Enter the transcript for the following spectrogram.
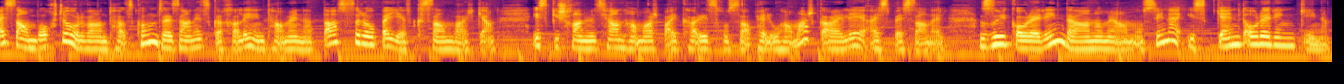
Այս ամբողջը օրվա ընթացքում ձեզանից կխլի ընդամենը 10 րոպե եւ 20 վայրկյան։ Իսկ իշխանության համար պայքարից խուսափելու համար կարելի է այսպես անել։ Զույգ օրերին դա անում է ամուսինը, իսկ կենտ օրերին կինը։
